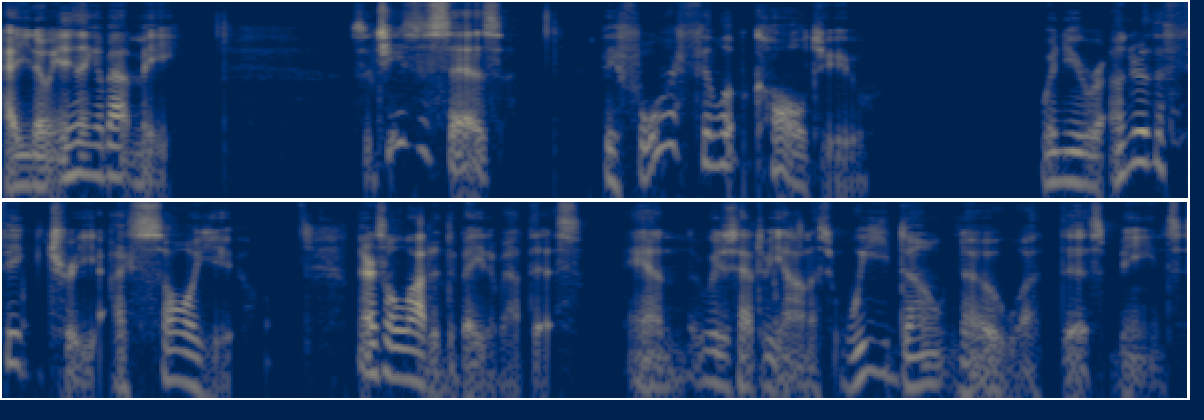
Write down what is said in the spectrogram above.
how do you know anything about me? So Jesus says, Before Philip called you, when you were under the fig tree, I saw you. There's a lot of debate about this, and we just have to be honest. We don't know what this means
